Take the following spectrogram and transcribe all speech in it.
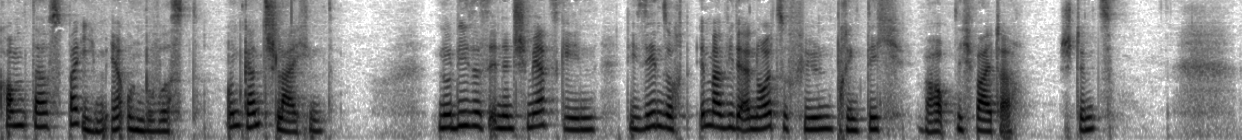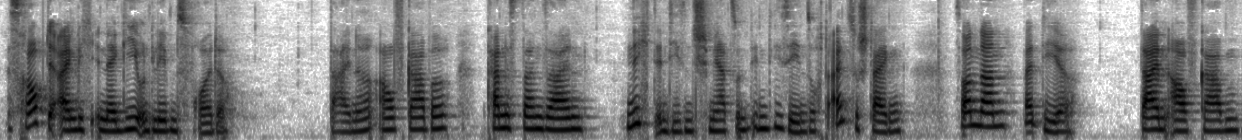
kommt das bei ihm eher unbewusst und ganz schleichend. Nur dieses in den Schmerz gehen, die Sehnsucht immer wieder erneut zu fühlen, bringt dich überhaupt nicht weiter. Stimmt's? Es raubt dir eigentlich Energie und Lebensfreude. Deine Aufgabe kann es dann sein, nicht in diesen Schmerz und in die Sehnsucht einzusteigen, sondern bei dir, deinen Aufgaben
